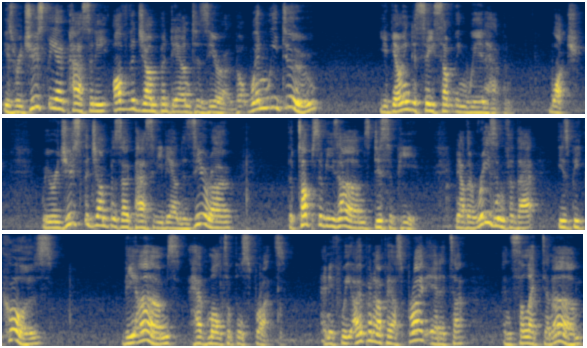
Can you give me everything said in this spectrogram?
is reduce the opacity of the jumper down to zero. But when we do, you're going to see something weird happen. Watch. We reduce the jumper's opacity down to zero, the tops of his arms disappear. Now the reason for that is because the arms have multiple sprites. And if we open up our sprite editor and select an arm,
